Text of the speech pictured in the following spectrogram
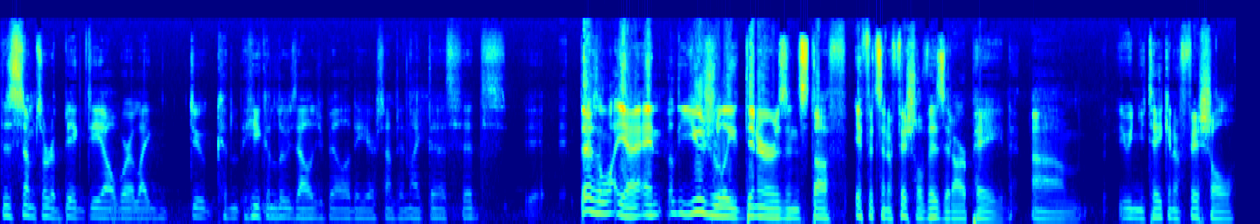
this is some sort of big deal where like Duke could he could lose eligibility or something like this. It's there's a lot, yeah, and usually dinners and stuff, if it's an official visit, are paid. Um, when you take an official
